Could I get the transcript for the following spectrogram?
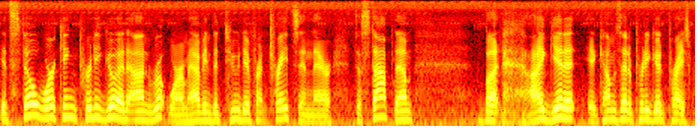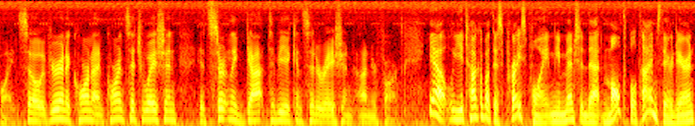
It's still working pretty good on rootworm, having the two different traits in there to stop them. But I get it, it comes at a pretty good price point. So if you're in a corn on corn situation, it's certainly got to be a consideration on your farm. Yeah, well, you talk about this price point, and you mentioned that multiple times there, Darren,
